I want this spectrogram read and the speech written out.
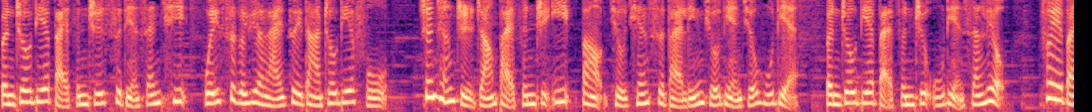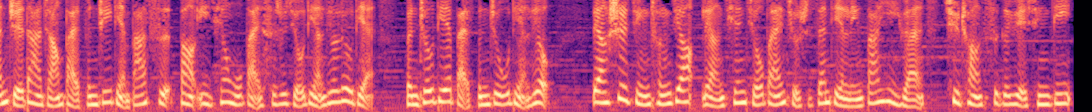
本周跌百分之四点三七，为四个月来最大周跌幅。深成指涨百分之一，报九千四百零九点九五点，本周跌百分之五点三六。创业板指大涨百分之一点八四，报一千五百四十九点六六点，本周跌百分之五点六。两市仅成交两千九百九十三点零八亿元，续创四个月新低。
